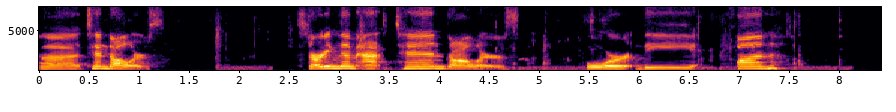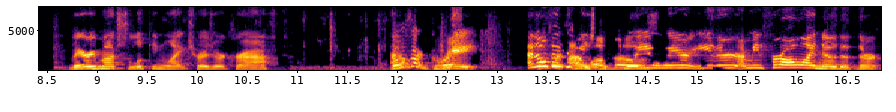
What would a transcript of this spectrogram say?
uh, ten dollars. Starting them at ten dollars for the fun, very much looking like treasure craft. Those are great. I don't Those think are- they're love display those. aware either. I mean, for all I know that they're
